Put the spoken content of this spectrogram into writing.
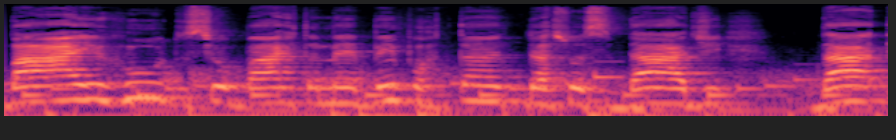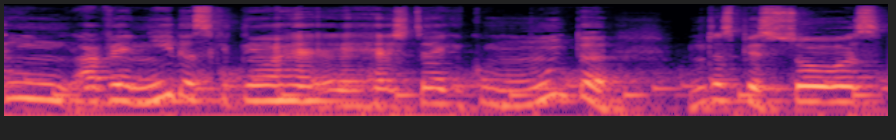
bairro, do seu bairro também é bem importante, da sua cidade. Da, tem avenidas que tem uma hashtag com muita, muitas pessoas,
